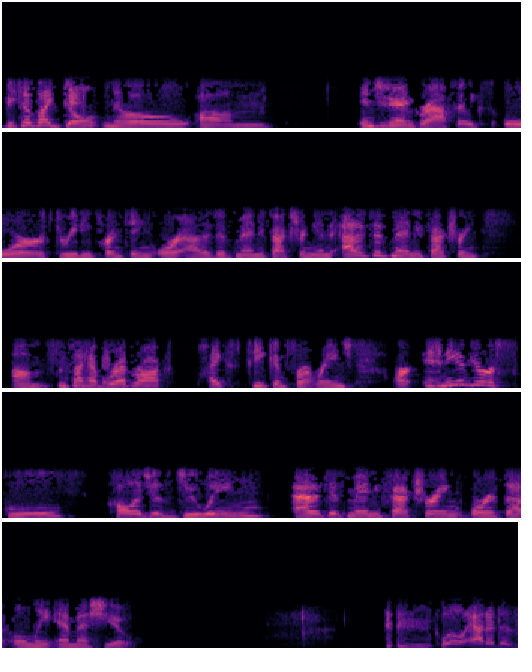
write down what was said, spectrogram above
because I don't know um, engineering graphics or 3D printing or additive manufacturing. And additive manufacturing, um, since I have Red Rock, Pikes Peak, and Front Range, are any of your schools, colleges doing additive manufacturing or is that only MSU? Well, additive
